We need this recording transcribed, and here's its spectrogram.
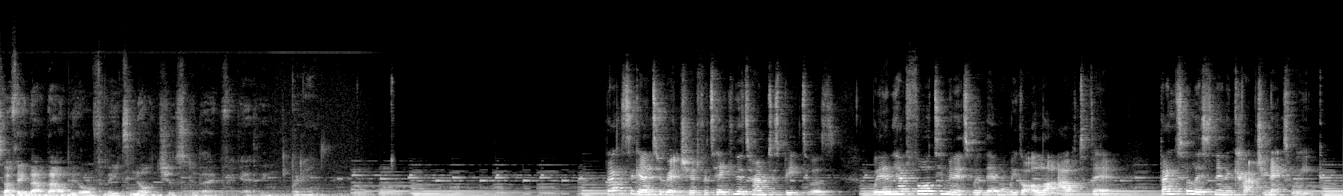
So I think that that'll be the one for me. It's not just about forgetting. Brilliant. Thanks again to Richard for taking the time to speak to us. We only had 40 minutes with him and we got a lot out of it. Thanks for listening and catch you next week.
